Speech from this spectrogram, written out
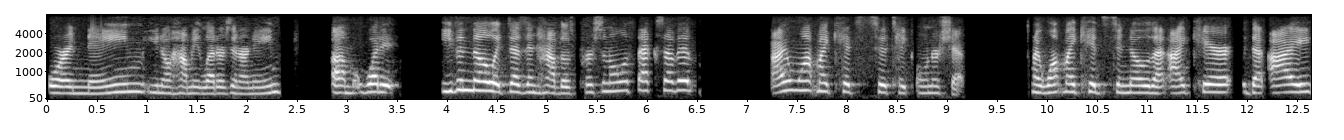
or a name, you know, how many letters in our name. Um, what it even though it doesn't have those personal effects of it, I want my kids to take ownership. I want my kids to know that I care, that I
